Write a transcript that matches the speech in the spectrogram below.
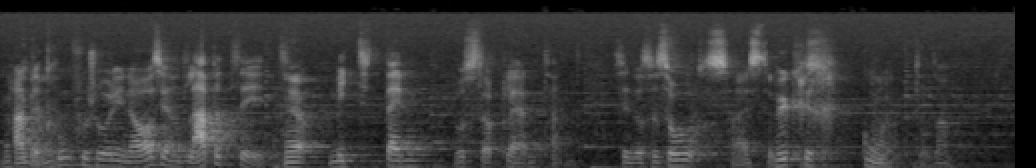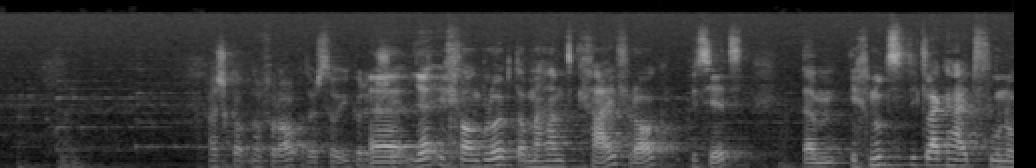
Okay. Haben eine Kung-Fu-Schule in Asien und leben dort ja. mit dem, was sie da gelernt haben. Sind also so das heisst wirklich gut. Oder? Hast du gerade noch Fragen oder so äh, Ja, ich habe geschaut, aber wir haben keine Frage bis jetzt. Ähm, ich nutze die Gelegenheit von,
